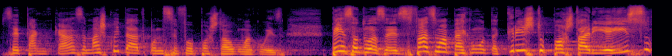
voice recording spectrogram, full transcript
Você está em casa, mais cuidado quando você for postar alguma coisa. Pensa duas vezes, faz uma pergunta: Cristo postaria isso?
